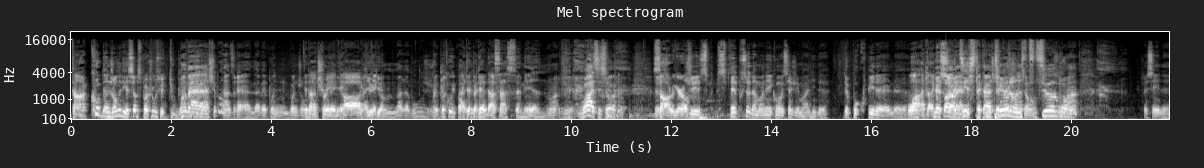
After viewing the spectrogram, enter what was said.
t'en coupes dans une journée des subs, c'est pas quelque chose que tu Moi, ben, je sais pas, on dirait, elle avait pas une bonne journée. T'es dans le sais, elle était Ah, comme- elle ok, était ok. comme marabout, je vais pas trop y Elle parler. était peut-être dans sa semaine. Ouais, ouais, c'est ça. Sorry, girl. J'ai- C'est peut-être pour ça, dans mon inconscient, j'ai demandé de, de pas couper le, le, Ouais, attends, le 10, pétage de coche, le son- petit tube, son- ouais. J'essaie de...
